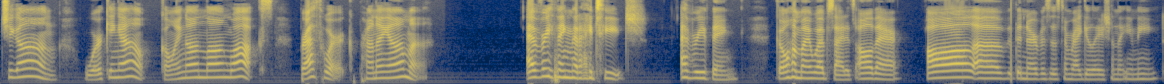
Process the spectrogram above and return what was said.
qigong, working out, going on long walks, breath work, pranayama. Everything that I teach, everything. Go on my website, it's all there. All of the nervous system regulation that you need.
